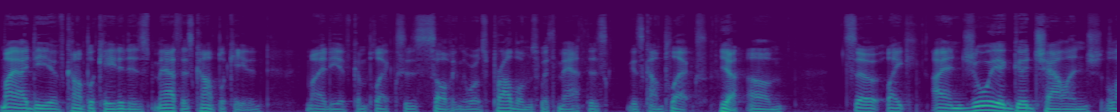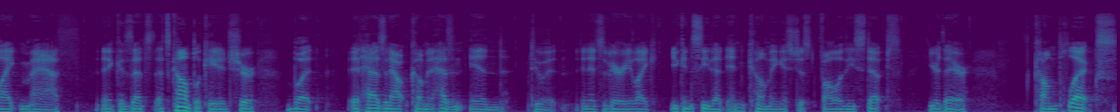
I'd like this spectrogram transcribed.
my idea of complicated is math is complicated. My idea of complex is solving the world's problems with math is is complex. Yeah. Um, so like I enjoy a good challenge like math because that's that's complicated, sure, but it has an outcome. It has an end to it, and it's very like you can see that end coming. It's just follow these steps. You're there. Complex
